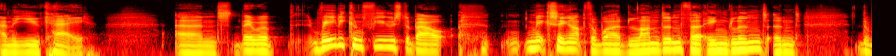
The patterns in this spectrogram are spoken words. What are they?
and the UK. And they were really confused about mixing up the word London for England and the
